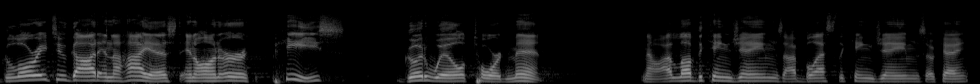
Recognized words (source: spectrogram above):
Glory to God in the highest, and on earth peace, goodwill toward men. Now, I love the King James. I bless the King James, okay?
